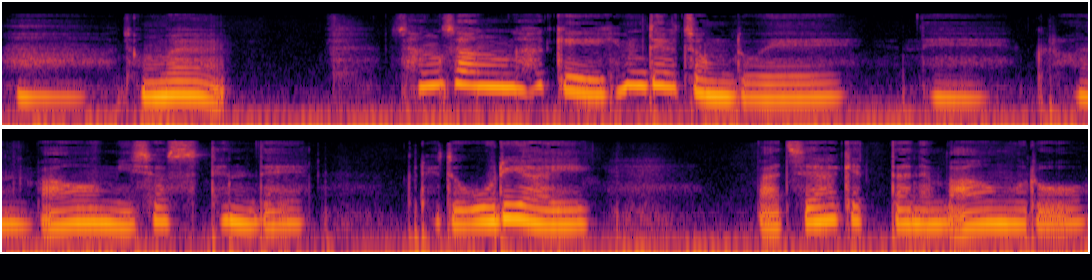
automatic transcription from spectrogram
아, 정말 상상하기 힘들 정도의 네, 그런 마음이셨을 텐데 그래도 우리 아이 맞이하겠다는 마음으로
